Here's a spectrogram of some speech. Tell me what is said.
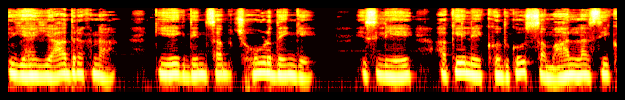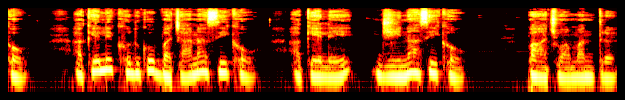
तो यह याद रखना कि एक दिन सब छोड़ देंगे। इसलिए अकेले खुद को संभालना सीखो, अकेले खुद को बचाना सीखो, अकेले जीना सीखो। पांचवा मंत्र,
